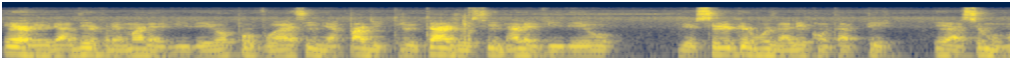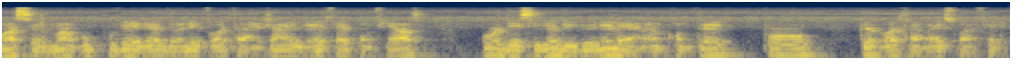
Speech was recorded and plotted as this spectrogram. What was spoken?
Et regardez vraiment les vidéos pour voir s'il n'y a pas de trucage aussi dans les vidéos de ceux que vous allez contacter. Et à ce moment seulement, vous pouvez leur donner votre argent et leur faire confiance ou décider de venir les rencontrer pour que votre travail soit fait.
